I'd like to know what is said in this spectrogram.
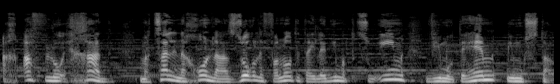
אך אף לא אחד מצא לנכון לעזור לפנות את הילדים הפצועים ואימותיהם ממוסתר.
